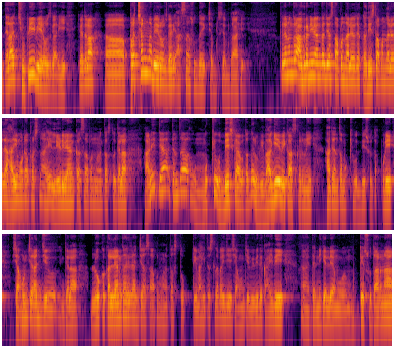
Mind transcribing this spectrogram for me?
त्याला छुपी बेरोजगारी किंवा त्याला प्रछन्न बेरोजगारी असा सुद्धा एक शब्द शब्द आहे. त्याच्यानंतर अग्रणी बँका ज्या स्थापन झाल्या होत्या कधी स्थापन झाल्या होत्या हाही मोठा प्रश्न आहे. लीड बँक असं आपण म्हणत असतो त्याला. आणि त्या त्यांचा मुख्य उद्देश काय होता तर विभागीय विकास करणे हा त्यांचा मुख्य उद्देश होता. पुढे शाहूंचे राज्य ज्याला लोककल्याणकारी राज्य असं आपण म्हणत असतो ते माहीत असलं पाहिजे. शाहूंचे विविध कायदे त्यांनी केले मु- मुख्य सुधारणा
